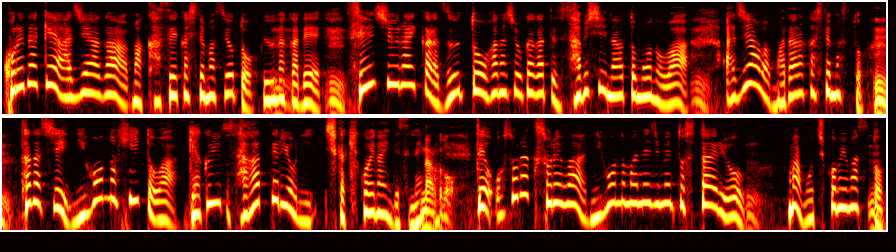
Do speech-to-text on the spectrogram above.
これだけアジアがまあ活性化してますよという中で、うんうん先週来からずっとお話を伺ってて寂しいなと思うのは、うんアジアはまだらかしてますと。うん。ただし日本のヒートは逆に言うと下がってるようにしか聞こえないんですね。なるほど。でおそらくそれは日本のマネジメントスタイルを、うんまあ、持ち込みますと、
